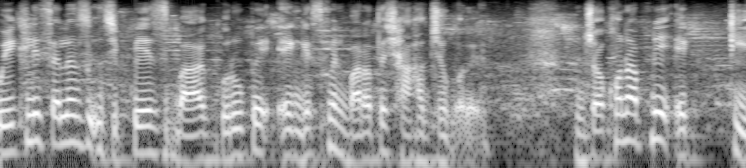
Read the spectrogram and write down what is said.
উইকলি চ্যালেঞ্জ পেজ বা গ্রুপে এঙ্গেজমেন্ট বাড়াতে সাহায্য করে। যখন আপনি একটি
